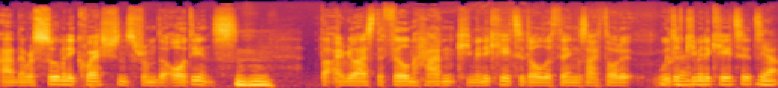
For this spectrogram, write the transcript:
And there were so many questions from the audience mm-hmm. that I realized the film hadn't communicated all the things I thought it would okay. have communicated. Yeah.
